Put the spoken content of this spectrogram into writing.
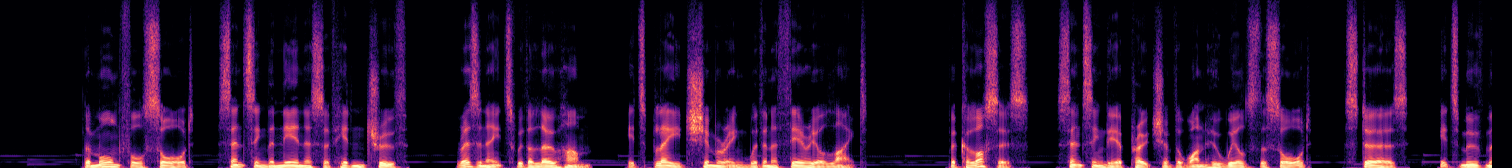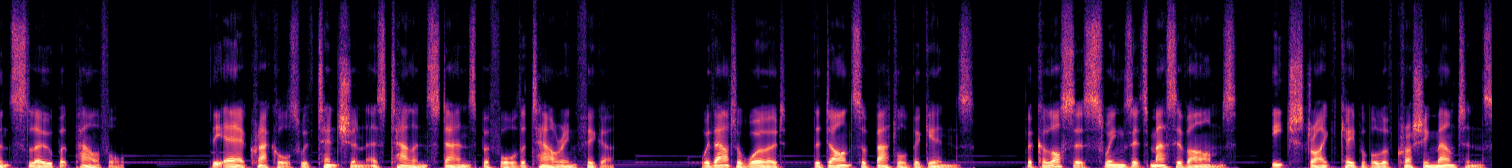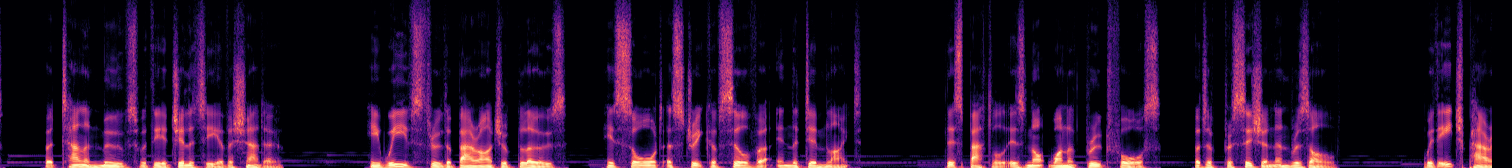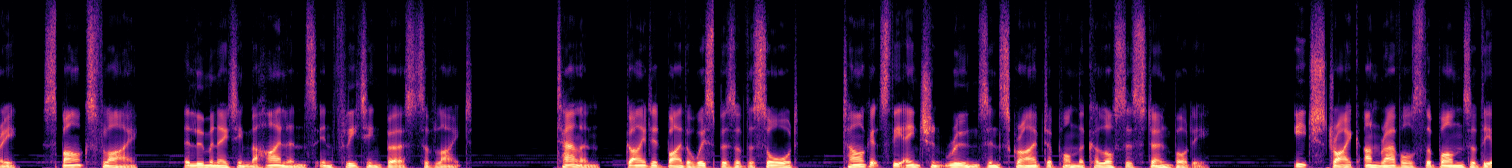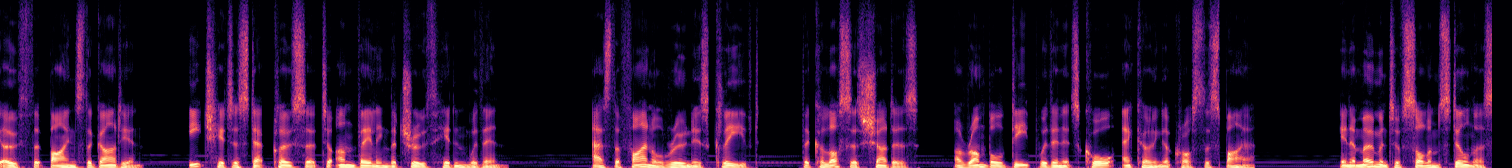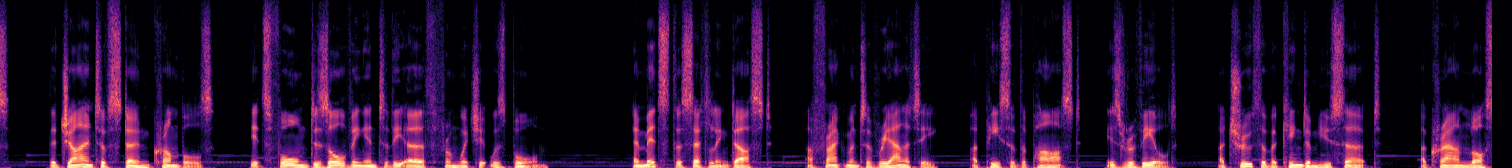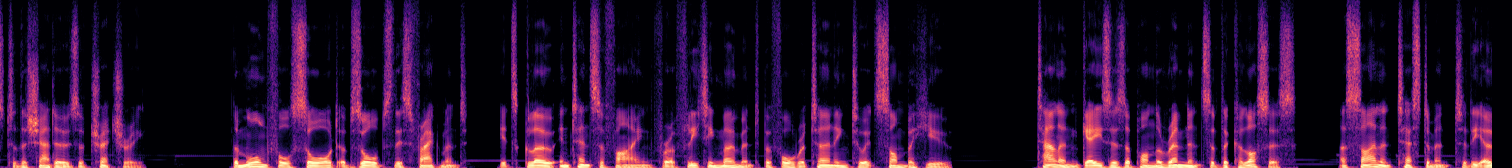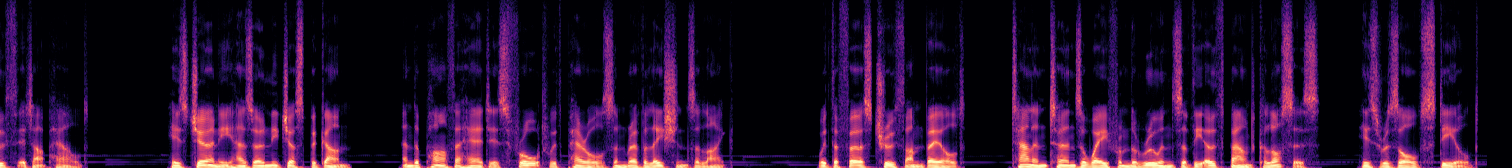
The mournful sword, sensing the nearness of hidden truth, resonates with a low hum, its blade shimmering with an ethereal light. The Colossus, sensing the approach of the one who wields the sword, stirs, its movements slow but powerful. The air crackles with tension as Talon stands before the towering figure. Without a word, the dance of battle begins. The Colossus swings its massive arms, each strike capable of crushing mountains, but Talon moves with the agility of a shadow. He weaves through the barrage of blows, his sword a streak of silver in the dim light. This battle is not one of brute force, but of precision and resolve. With each parry, sparks fly, illuminating the highlands in fleeting bursts of light. Talon, guided by the whispers of the sword, targets the ancient runes inscribed upon the Colossus' stone body. Each strike unravels the bonds of the oath that binds the guardian, each hit a step closer to unveiling the truth hidden within. As the final rune is cleaved, the Colossus shudders, a rumble deep within its core echoing across the spire. In a moment of solemn stillness, the giant of stone crumbles, its form dissolving into the earth from which it was born. Amidst the settling dust, a fragment of reality, a piece of the past, is revealed, a truth of a kingdom usurped, a crown lost to the shadows of treachery. The mournful sword absorbs this fragment, its glow intensifying for a fleeting moment before returning to its somber hue. Talon gazes upon the remnants of the Colossus, a silent testament to the oath it upheld. His journey has only just begun, and the path ahead is fraught with perils and revelations alike. With the first truth unveiled, Talon turns away from the ruins of the oath-bound Colossus, his resolve steeled.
